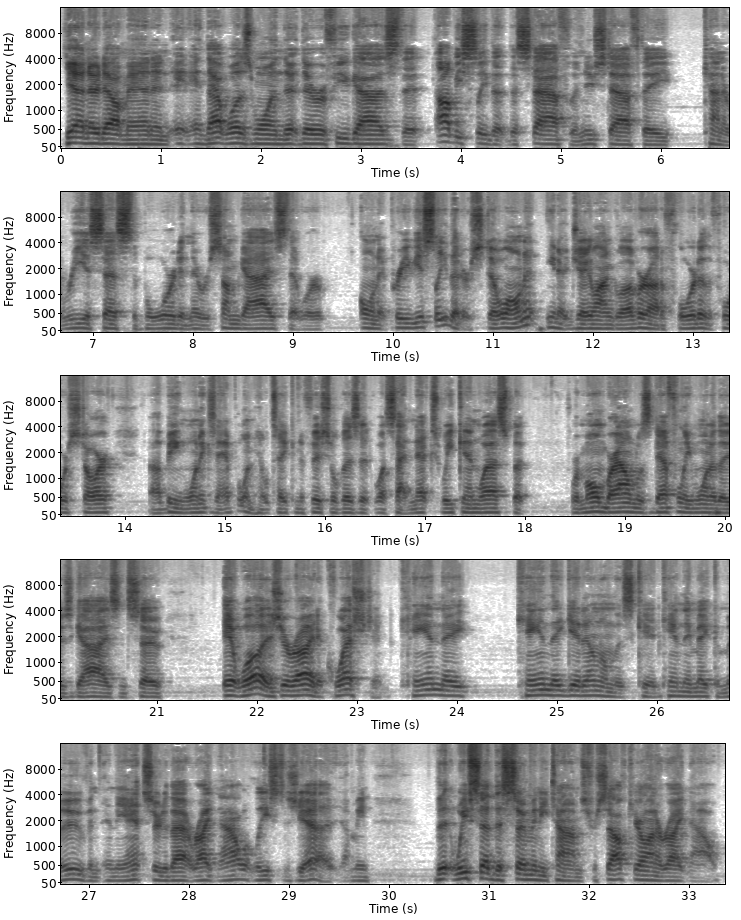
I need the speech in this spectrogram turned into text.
Yeah, no doubt, man. And and that was one that there were a few guys that obviously the, the staff, the new staff, they kind of reassessed the board, and there were some guys that were on it previously that are still on it. You know, Jaylon Glover out of Florida, the four star, uh, being one example, and he'll take an official visit. What's that next weekend, Wes? But Ramon Brown was definitely one of those guys, and so it was. You're right. A question: Can they? Can they get in on this kid? Can they make a move? And, and the answer to that right now, at least, is yeah. I mean, that we've said this so many times for South Carolina right now.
